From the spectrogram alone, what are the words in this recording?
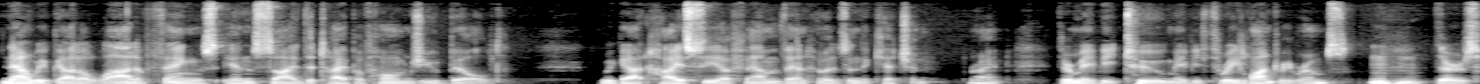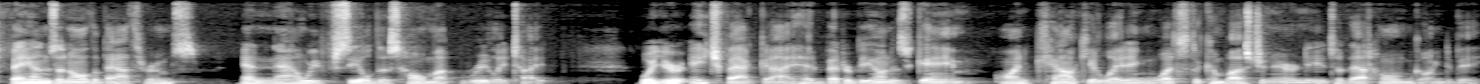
Now we've got a lot of things inside the type of homes you build. We got high CFM vent hoods in the kitchen, right? There may be two, maybe three laundry rooms. Mm-hmm. There's fans in all the bathrooms. And now we've sealed this home up really tight. Well, your HVAC guy had better be on his game on calculating what's the combustion air needs of that home going to be.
